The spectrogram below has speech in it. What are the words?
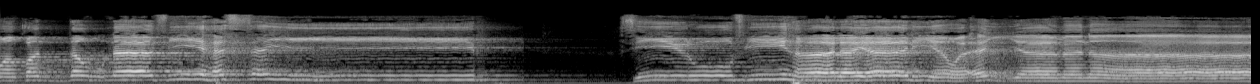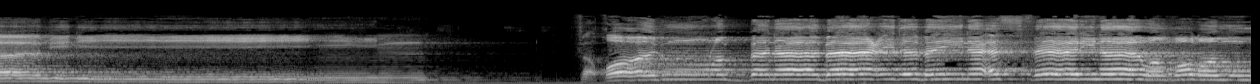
وقدرنا فيها السير سيروا فيها ليالي وأيامنا آمنين. فقالوا ربنا باعد بين أسفارنا وظلموا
